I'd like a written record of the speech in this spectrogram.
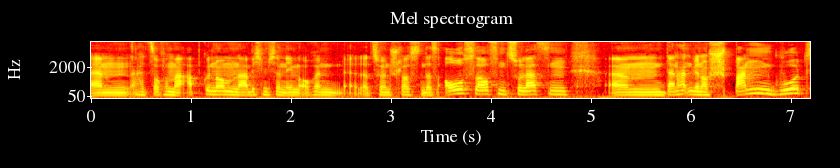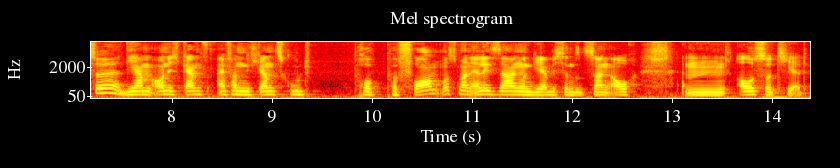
ähm, hat es auch immer abgenommen. Da habe ich mich dann eben auch in, äh, dazu entschlossen, das auslaufen zu lassen. Ähm, dann hatten wir noch Spanngurte. Die haben auch nicht ganz, einfach nicht ganz gut performt, muss man ehrlich sagen. Und die habe ich dann sozusagen auch ähm, aussortiert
